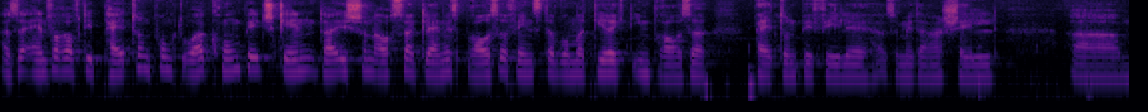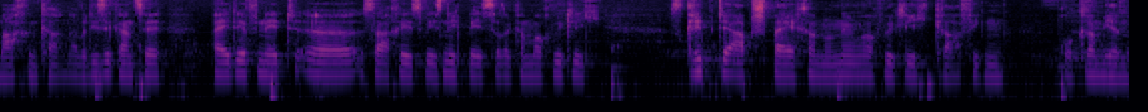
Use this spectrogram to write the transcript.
also einfach auf die python.org Homepage gehen, da ist schon auch so ein kleines Browserfenster, wo man direkt im Browser Python-Befehle, also mit einer Shell, äh, machen kann. Aber diese ganze PyDevNet-Sache äh, ist wesentlich besser, da kann man auch wirklich Skripte abspeichern und auch wirklich Grafiken programmieren.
